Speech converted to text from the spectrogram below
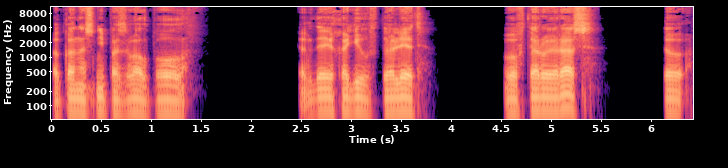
пока нас не позвал Пол. Когда я ходил в туалет во второй раз, то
